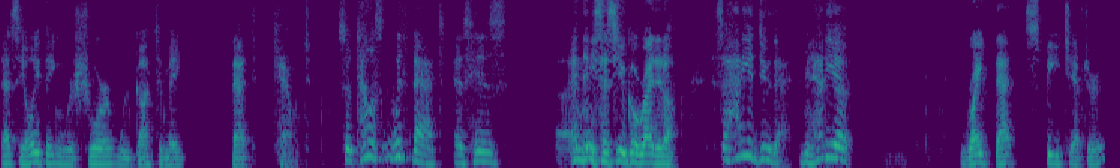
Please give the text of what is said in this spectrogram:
That's the only thing we're sure we've got to make that count. So tell us with that as his, uh, and then he says to you, go write it up. So how do you do that? I mean, how do you write that speech after,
